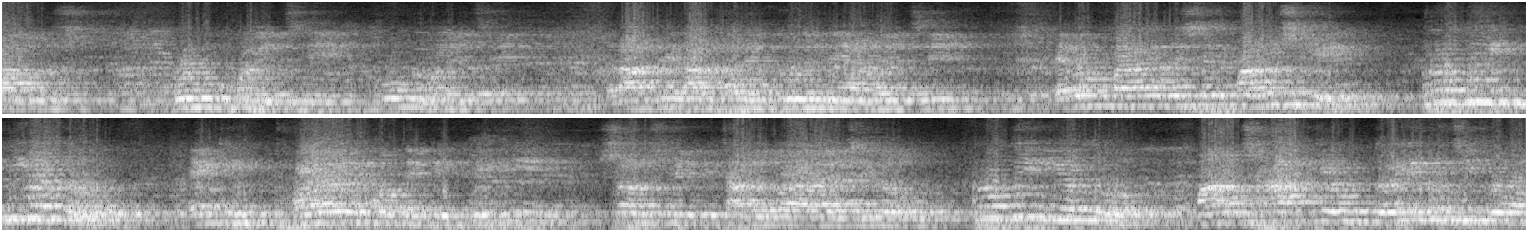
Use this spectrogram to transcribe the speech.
মানুষ গুম হয়েছে, খুন হয়েছে, রাতে আধারে তুলে নেওয়া হয়েছে এবং বাংলাদেশের মানুষকে প্রতিনিয়ত একটি ভয়ের মধ্যে একটি সংস্কৃতি চালু করা হয়েছিল। প্রতিনিয়ত মানুষ এই কোনো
